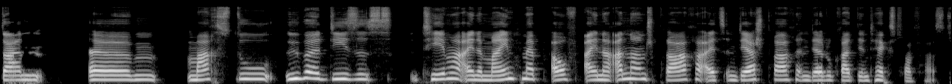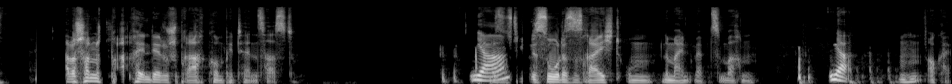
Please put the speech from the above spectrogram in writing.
dann ähm, machst du über dieses Thema eine Mindmap auf einer anderen Sprache als in der Sprache, in der du gerade den Text verfasst. Aber schon eine Sprache, in der du Sprachkompetenz hast. Ja. Also es ist so, dass es reicht, um eine Mindmap zu machen. Ja. Mhm, okay.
